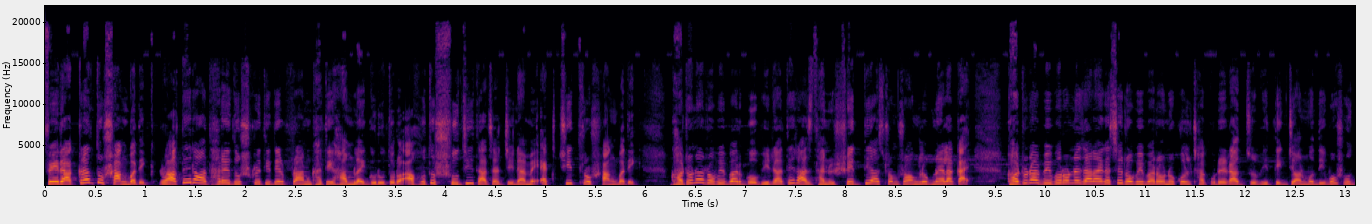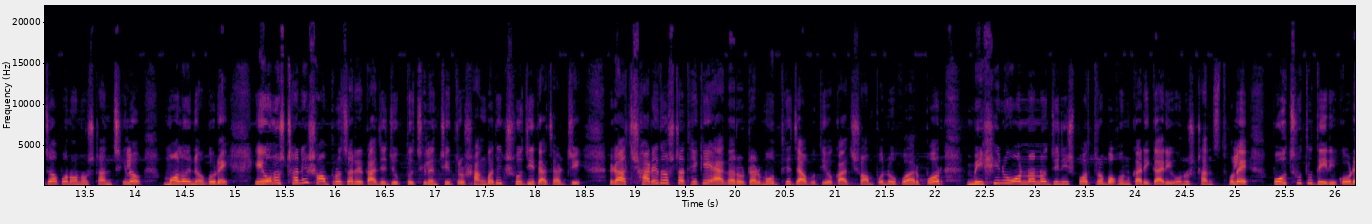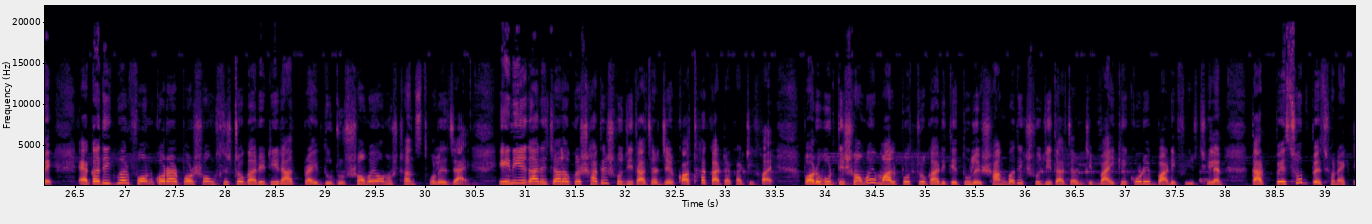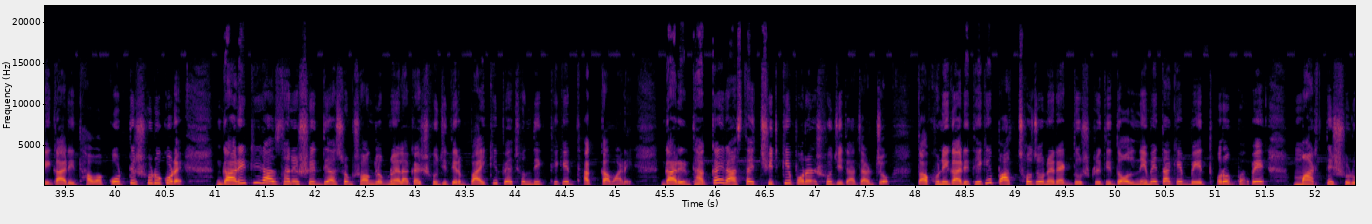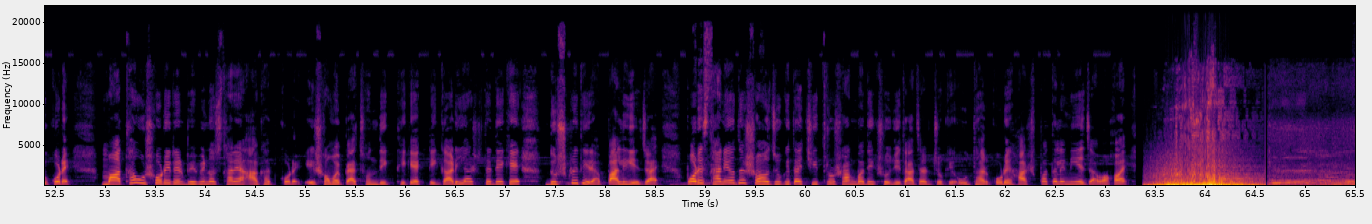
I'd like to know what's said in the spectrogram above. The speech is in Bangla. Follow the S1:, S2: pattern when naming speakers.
S1: ফের আক্রান্ত সাংবাদিক। রাতের আধারে দুষ্কৃতীদের প্রাণঘাতী হামলায় গুরুতর আহত সুজিত আচার্য নামে এক চিত্র সাংবাদিক। ঘটনা রবিবার গভীর রাতে রাজধানীর সিদ্ধি আশ্রম সংলগ্ন এলাকায়। ঘটনার বিবরণে জানা গেছে, রবিবার অনুকূল ঠাকুরের রাজ্যভিত্তিক জন্মদিবস উদযাপন অনুষ্ঠান ছিল মলয়নগরে। এই অনুষ্ঠানে সম্প্রচারের কাজে যুক্ত ছিলেন চিত্র সাংবাদিক সুজিত আচার্য। রাত সাড়ে দশটা থেকে এগারোটার মধ্যে যাবতীয় কাজ সম্পন্ন হওয়ার পর মেশিন ও অন্যান্য জিনিসপত্র বহনকারী গাড়ি অনুষ্ঠান স্থলে পৌঁছতে দেরি করে। একাধিকবার ফোন করার পর সংশ্লিষ্ট গাড়িটি রাত প্রায় দুটোর সময় অনুষ্ঠান স্থলে যায়। এ নিয়ে গাড়ি চালকের সাথে সুজিত আচার্যের কথা কাটাকাটি হয়। পরবর্তী সময়ে মালপত্র গাড়িতে তুলে সাংবাদিক সুজিত আচার্য বাইকে করে বাড়ি ফিরছিলেন। তার পেছন পেছন একটি গাড়ি ধাওয়া করতে শুরু করে গাড়িটি রাজধানীর সিদ্ধি আশ্রম সংলগ্ন এলাকায় সুজিতের বাইকে পেছন দিক থেকে ধাক্কা মারে। গাড়ির ধাক্কায় রাস্তায় ছিটকে পড়েন সুজিত আচার্য। তখনই গাড়ি থেকে পাঁচ ছজনের এক দুষ্কৃতী দল নেমে তাকে বেধড়কভাবে মারতে শুরু করে। মাথা ও শরীরের বিভিন্ন স্থানে আঘাত করে। এই সময় পেছন দিক থেকে একটি গাড়ি আসতে দেখে দুষ্কৃতীরা পালিয়ে যায়। পরে স্থানীয়দের সহযোগিতায় চিত্র সাংবাদিক সজিত আচার্যকে উদ্ধার করে হাসপাতালে নিয়ে যাওয়া হয়।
